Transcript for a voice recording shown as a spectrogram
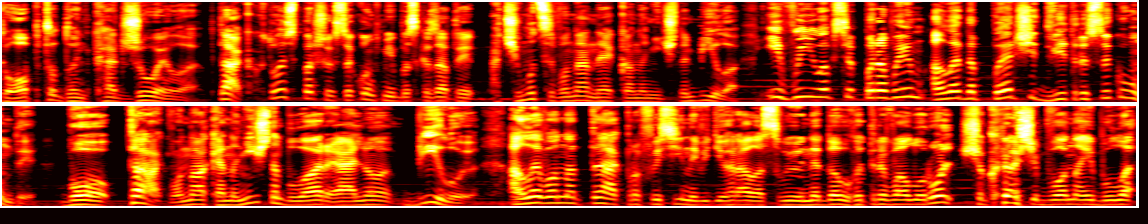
Тобто донька Джоела. Так, хтось з перших секунд міг би сказати, а чому це вона не канонічно біла? І виявився правим, але на перші 2-3 секунди. Бо так, вона канонічно була реально білою, але вона так професійно відіграла свою недовготривалу роль, що краще б вона і була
